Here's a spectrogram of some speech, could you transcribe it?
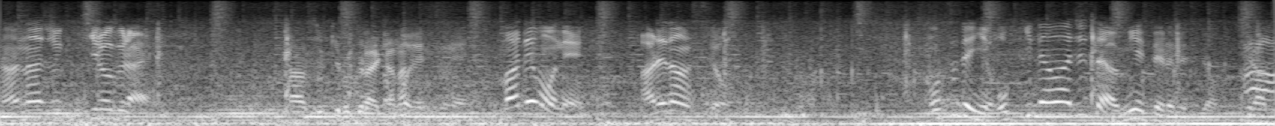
70キロぐらい。70キロぐらいかな。そうですね。まあでもねあれなんですよもうすでに沖縄自体は見えてるんですよ。ちらっと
